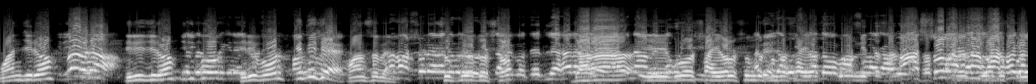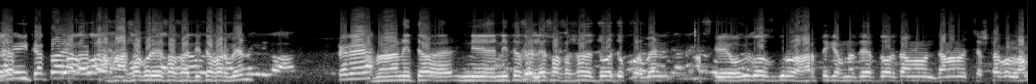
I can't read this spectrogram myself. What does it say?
one zero three zero three four one seven সুপ্রিয় দর্শক যারা এগুলো সাইহল সুন্দর সাইহল নিতে চান। আশা করি দিতে পারবেন? আপনারা নিতে নিতে চাইলে সাথে যোগাযোগ করবেন। আজকে অভিগঞ্জ গুরুর হার থেকে আপনাদের দর জানানোর চেষ্টা করলাম।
